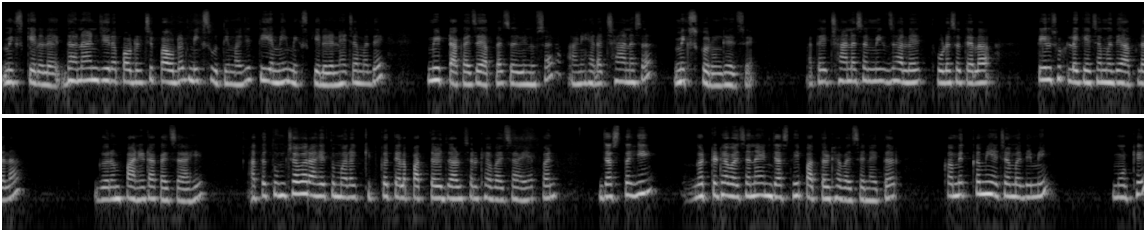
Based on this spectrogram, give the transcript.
मिक्स केलेलं आहे. धना आणि जिरा पावडरची पावडर मिक्स होती माझी. ती मी मिक्स केलेली आहे. आणि ह्याच्यामध्ये मीठ टाकायचं आहे आपल्या चवीनुसार. आणि ह्याला छान असं मिक्स करून घ्यायचं आहे आता हे छान असं मिक्स झालं आहे थोडंसं त्याला तेल सुटलं की याच्यामध्ये आपल्याला गरम पाणी टाकायचं आहे. आता तुमच्यावर आहे. तुम्हाला कितकं त्याला पातळ जाडसर ठेवायचं आहे. पण जास्तही घट्ट ठेवायचं नाही आणि जास्तही पातळ ठेवायचं नाही. तर कमीत कमी याच्यामध्ये मी मोठे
